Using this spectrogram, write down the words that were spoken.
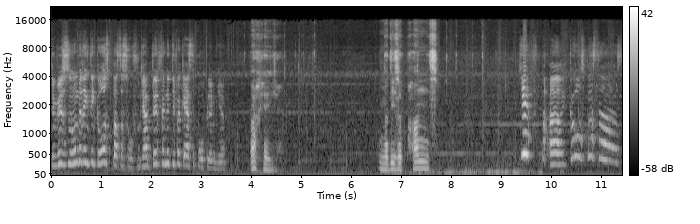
Die müssen unbedingt die Ghostbusters rufen. Die haben definitiv ein Geisterproblem hier. Ach hey. Immer diese Puns. Yiff! Äh, Ghostbusters!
